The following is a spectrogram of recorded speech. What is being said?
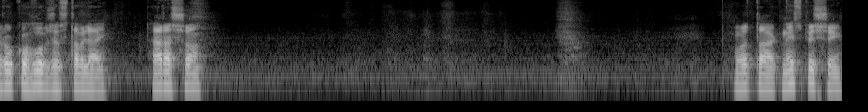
Руку глубже вставляй. Хорошо. Вот так, не спеши.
